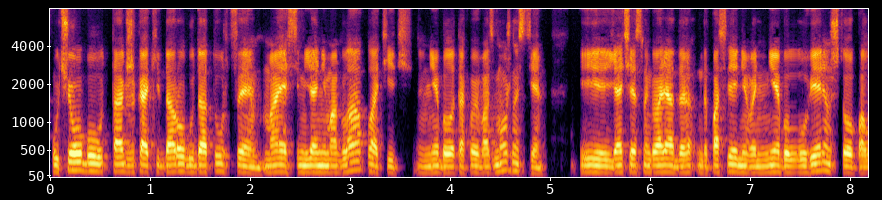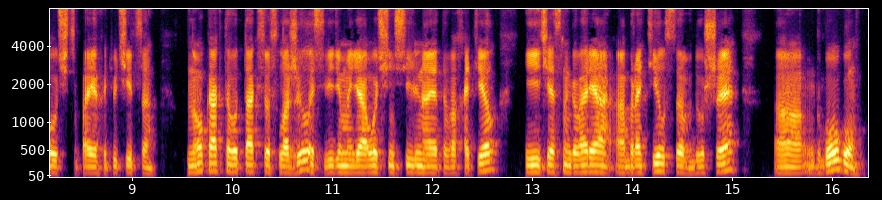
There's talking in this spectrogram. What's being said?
учебу, так же, как и дорогу до Турции, моя семья не могла оплатить, не было такой возможности. И я, честно говоря, до, до последнего не был уверен, что получится поехать учиться. Но как-то вот так все сложилось. Видимо, я очень сильно этого хотел. И, честно говоря, обратился в душе к Богу,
